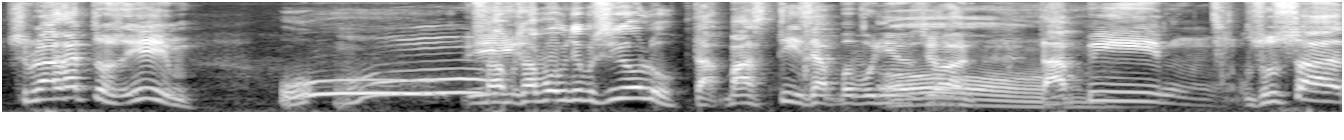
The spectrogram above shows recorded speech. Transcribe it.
900 Im. Oh siapa, siapa punya bersiul tu Tak pasti siapa punya Oh. oh. siul Tapi mm, Susah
